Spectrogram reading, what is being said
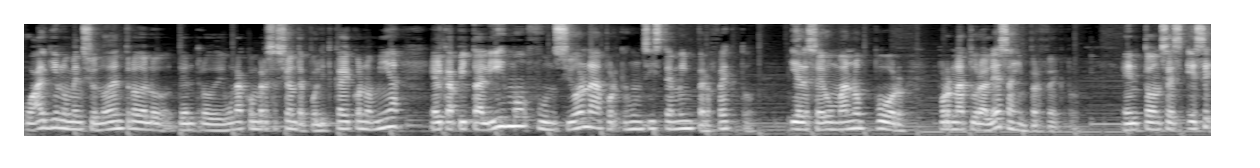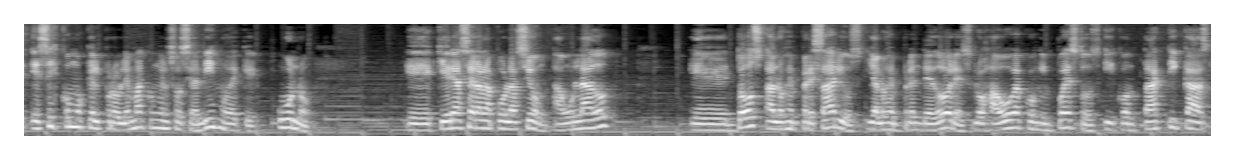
o alguien lo mencionó dentro de, lo, dentro de una conversación de política y economía, el capitalismo funciona porque es un sistema imperfecto y el ser humano por, por naturaleza es imperfecto. Entonces ese, ese es como que el problema con el socialismo, de que uno, eh, quiere hacer a la población a un lado, eh, dos, a los empresarios y a los emprendedores, los ahoga con impuestos y con tácticas,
